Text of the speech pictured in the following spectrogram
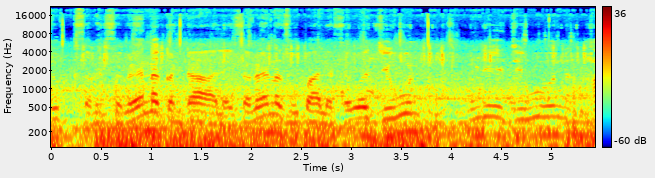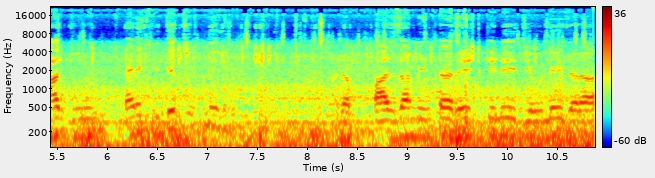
सगळे सग- सगळ्यांना कंटाळा आलाय सगळ्यांना झोपा आल्या. सर्व जेवून म्हणजे जेवून हात धुवून डायरेक्ट तिथेच झोपलेले. आता पाच दहा मिनटं रेस्ट केली जेवले जरा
